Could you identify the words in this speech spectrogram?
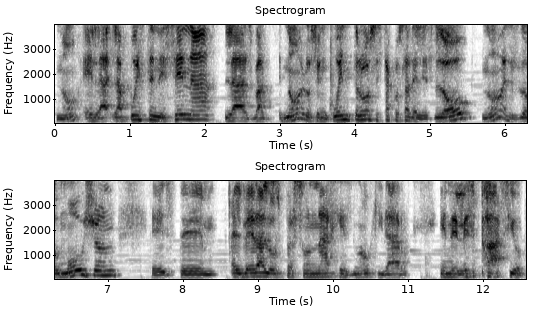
¿no? Eh, la, la puesta en escena, las, ¿no? Los encuentros, esta cosa del slow, ¿no? El slow motion, este, el ver a los personajes, ¿no? Girar en el espacio,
